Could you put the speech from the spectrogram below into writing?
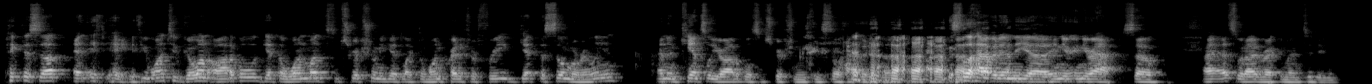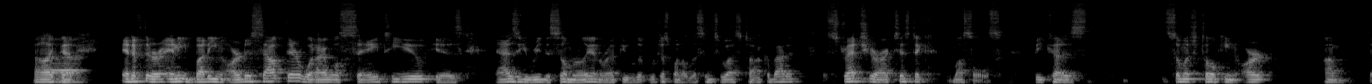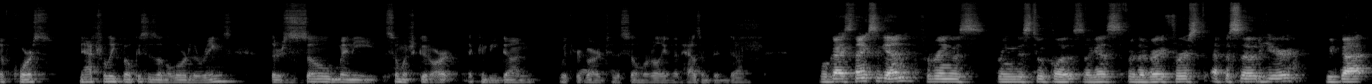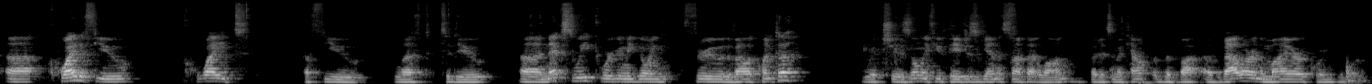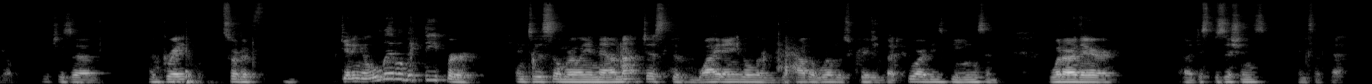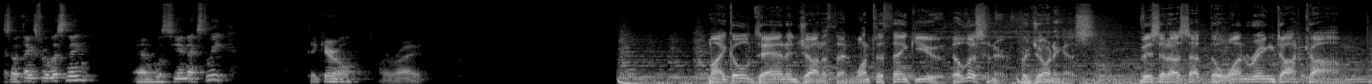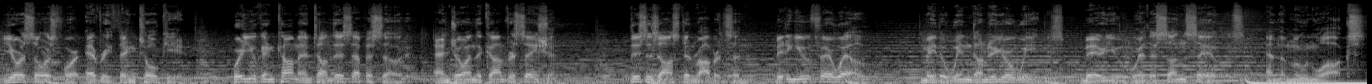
pick this up. And if hey, if you want to go on Audible, get the one month subscription. And you get like the one credit for free. Get the Silmarillion, and then cancel your Audible subscription. You can still have it. In the, you still have it in the uh, in your in your app. So I, that's what I'd recommend to do. I like that. And if there are any budding artists out there, what I will say to you is as you read the Silmarillion, or if you just want to listen to us talk about it, stretch your artistic muscles because so much Tolkien art, um, of course, naturally focuses on the Lord of the Rings. There's so many, so much good art that can be done with regard to the Silmarillion that hasn't been done. Well, guys, thanks again for bringing this bringing this to a close. I guess for the very first episode here, we've got uh, quite a few, quite a few left to do. Uh, next week, we're going to be going through the Valaquenta, which is only a few pages again. It's not that long, but it's an account of the of Valar and the Maiar according to the Lord Guild, which is a a great sort of getting a little bit deeper into the Silmarillion now, not just the wide angle of how the world was created, but who are these beings and what are their uh, dispositions, things like that. So thanks for listening, and we'll see you next week. Take care, all. All right. Michael, Dan, and Jonathan want to thank you, the listener, for joining us. Visit us at theonering.com your source for everything Tolkien, where you can comment on this episode and join the conversation. This is Austin Robertson bidding you farewell. May the wind under your wings bear you where the sun sails and the moon walks.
